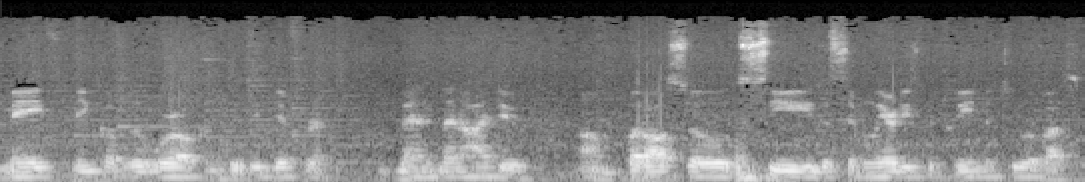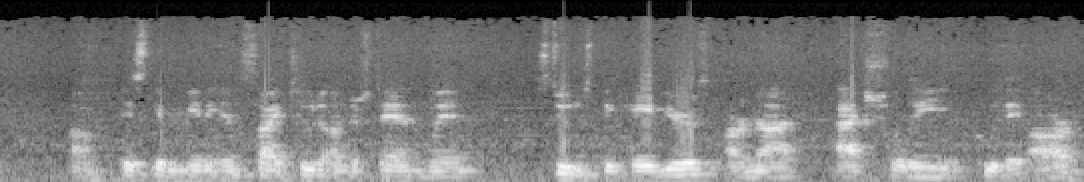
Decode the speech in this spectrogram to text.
may think of the world completely different than, than I do, um, but also see the similarities between the two of us. Um, it's given me the insight too to understand when students' behaviors are not actually who they are,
